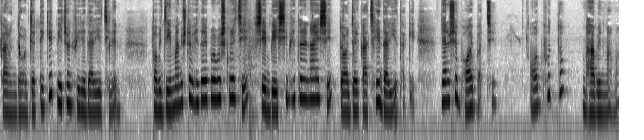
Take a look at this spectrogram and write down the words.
কারণ দরজার দিকে পেছন ফিরে দাঁড়িয়েছিলেন। তবে যে মানুষটা ভেতরে প্রবেশ করেছে, সে বেশি ভেতরে না এসে দরজার কাছেই দাঁড়িয়ে থাকে, যেন সে ভয় পাচ্ছে। অদ্ভুত তো, ভাবেন মামা।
